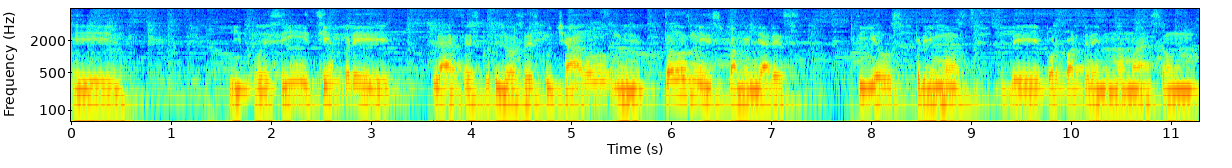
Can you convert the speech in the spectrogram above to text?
Y pues sí, siempre las, los he escuchado. todos mis familiares, tíos, primos, de, por parte de mi mamá son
